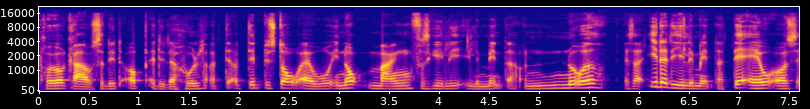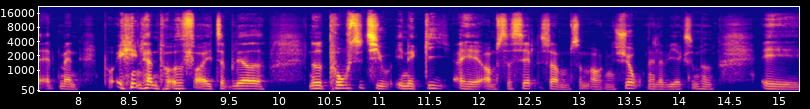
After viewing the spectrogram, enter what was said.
prøve at grave sig lidt op af det der hul, og det, og det består af jo enormt mange forskellige elementer, og noget, altså et af de elementer, det er jo også, at man på en eller anden måde får etableret noget positiv energi øh, om sig selv som, som organisation eller virksomhed. Øh,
